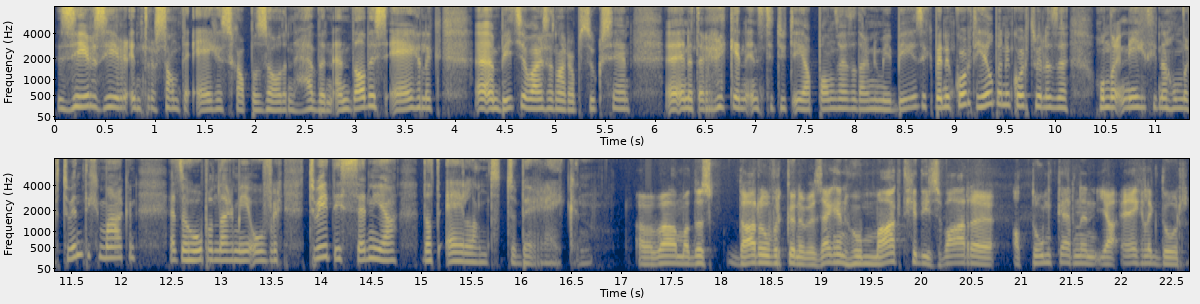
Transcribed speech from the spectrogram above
zeer, zeer interessante eigenschappen zouden hebben. En dat is eigenlijk eh, een beetje waar ze naar op zoek zijn. Eh, in het Riken-instituut in Japan zijn ze daar nu mee bezig. Binnenkort, heel binnenkort, willen ze 119 en 120 maken. En ze hopen daarmee over twee decennia dat eiland te bereiken. Ah, wel, maar dus daarover kunnen we zeggen, hoe maakt je die zware atoomkernen ja, eigenlijk door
